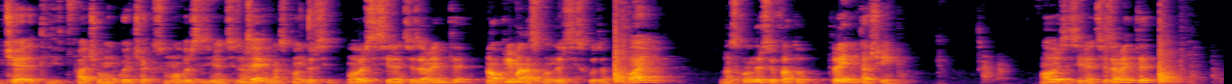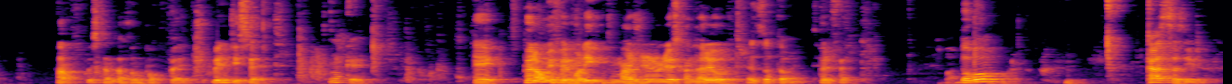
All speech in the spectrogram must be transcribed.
Cioè, ti faccio comunque il check su muoversi silenziosamente, Sì. nascondersi. Muoversi silenziosamente? No, prima nascondersi, scusa. Vai. Nascondersi ho fatto 35. Muoversi silenziosamente? Ah, questo è andato un po' peggio. 27. Ok, E, però mi fermo lì, immagino non riesco ad andare oltre. esattamente. Perfetto. Dopo? Cassasir.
